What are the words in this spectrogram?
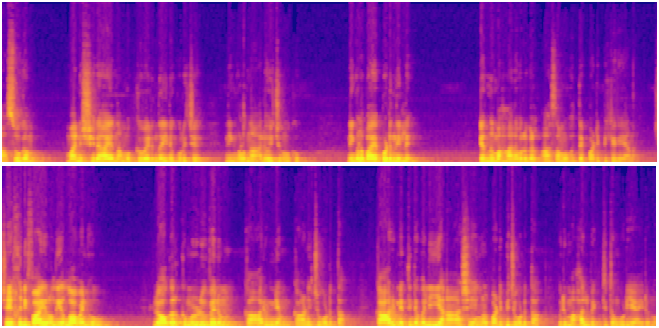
അസുഖം മനുഷ്യരായ നമുക്ക് വരുന്നതിനെക്കുറിച്ച് നിങ്ങളൊന്ന് ആലോചിച്ച് നോക്കൂ. നിങ്ങൾ ഭയപ്പെടുന്നില്ലേ എന്ന് മഹാനവറുകൾ ആ സമൂഹത്തെ പഠിപ്പിക്കുകയാണ്. ഷെയ്ഖ് റിഫായി റലിയല്ലാ വൻഹു ലോകർക്ക് മുഴുവനും കാരുണ്യം കാണിച്ചു കൊടുത്ത കാരുണ്യത്തിന്റെ വലിയ ആശയങ്ങൾ പഠിപ്പിച്ചു കൊടുത്ത ഒരു മഹൽ വ്യക്തിത്വം കൂടിയായിരുന്നു.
